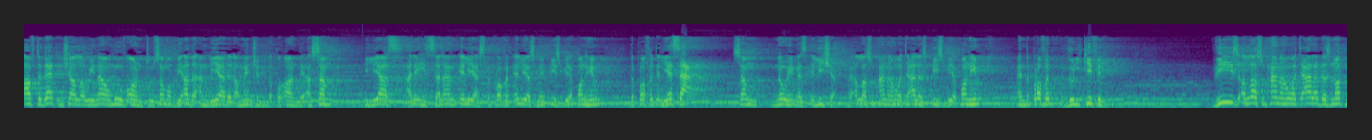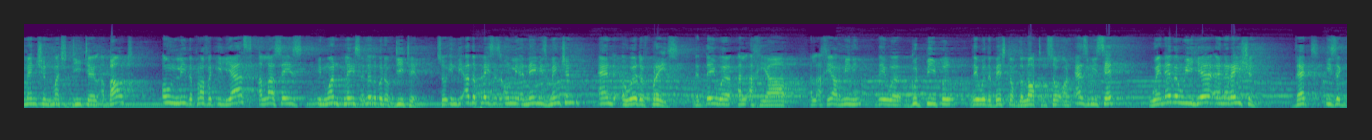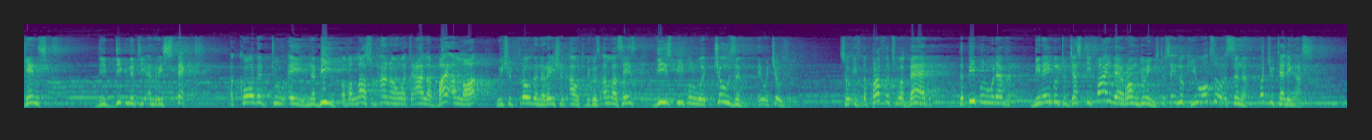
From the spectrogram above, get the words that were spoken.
after that, inshallah, we now move on to some of the other anbiya that are mentioned in the Quran. There are some, Ilyas alayhi salam, Elias, the Prophet Elias, may peace be upon him, the Prophet Ilyasa, some know him as Elisha, may Allah subhanahu wa ta'ala's peace be upon him, and the Prophet Dhul. These Allah subhanahu wa ta'ala does not mention much detail about, only the Prophet Ilyas, Allah says in one place a little bit of detail. So in the other places only a name is mentioned and a word of praise that they were al-akhyar. Al-akhyar meaning they were good people, they were the best of the lot and so on. As we said, whenever we hear a narration that is against the dignity and respect accorded to a Nabi of Allah subhanahu wa ta'ala by Allah, we should throw the narration out because Allah says these people were chosen. They were chosen. So if the prophets were bad, the people would have been able to justify their wrongdoings to say, look, you also a sinner. What you telling us?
